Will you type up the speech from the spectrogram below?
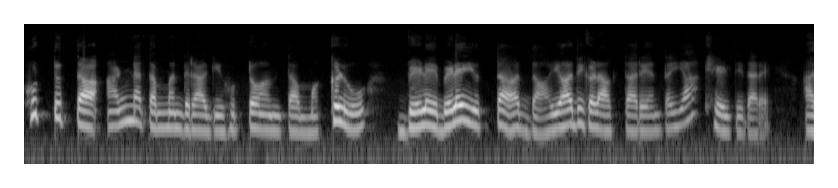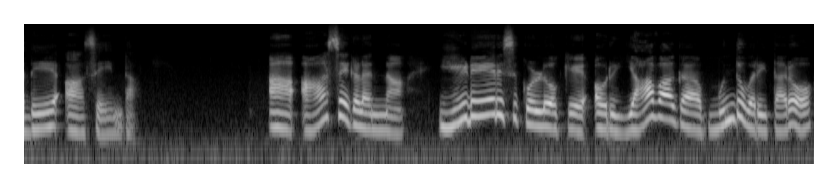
ಹುಟ್ಟುತ್ತಾ ಅಣ್ಣ ತಮ್ಮಂದಿರಾಗಿ ಹುಟ್ಟೋ ಅಂಥ ಮಕ್ಕಳು ಬೆಳೆ ಬೆಳೆಯುತ್ತಾ ದಾಯಾದಿಗಳಾಗ್ತಾರೆ ಅಂತ ಯಾಕೆ ಹೇಳ್ತಿದ್ದಾರೆ? ಅದೇ ಆಸೆಯಿಂದ. ಆ ಆಸೆಗಳನ್ನು ಈಡೇರಿಸಿಕೊಳ್ಳೋಕೆ ಅವರು ಯಾವಾಗ ಮುಂದುವರಿತಾರೋ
